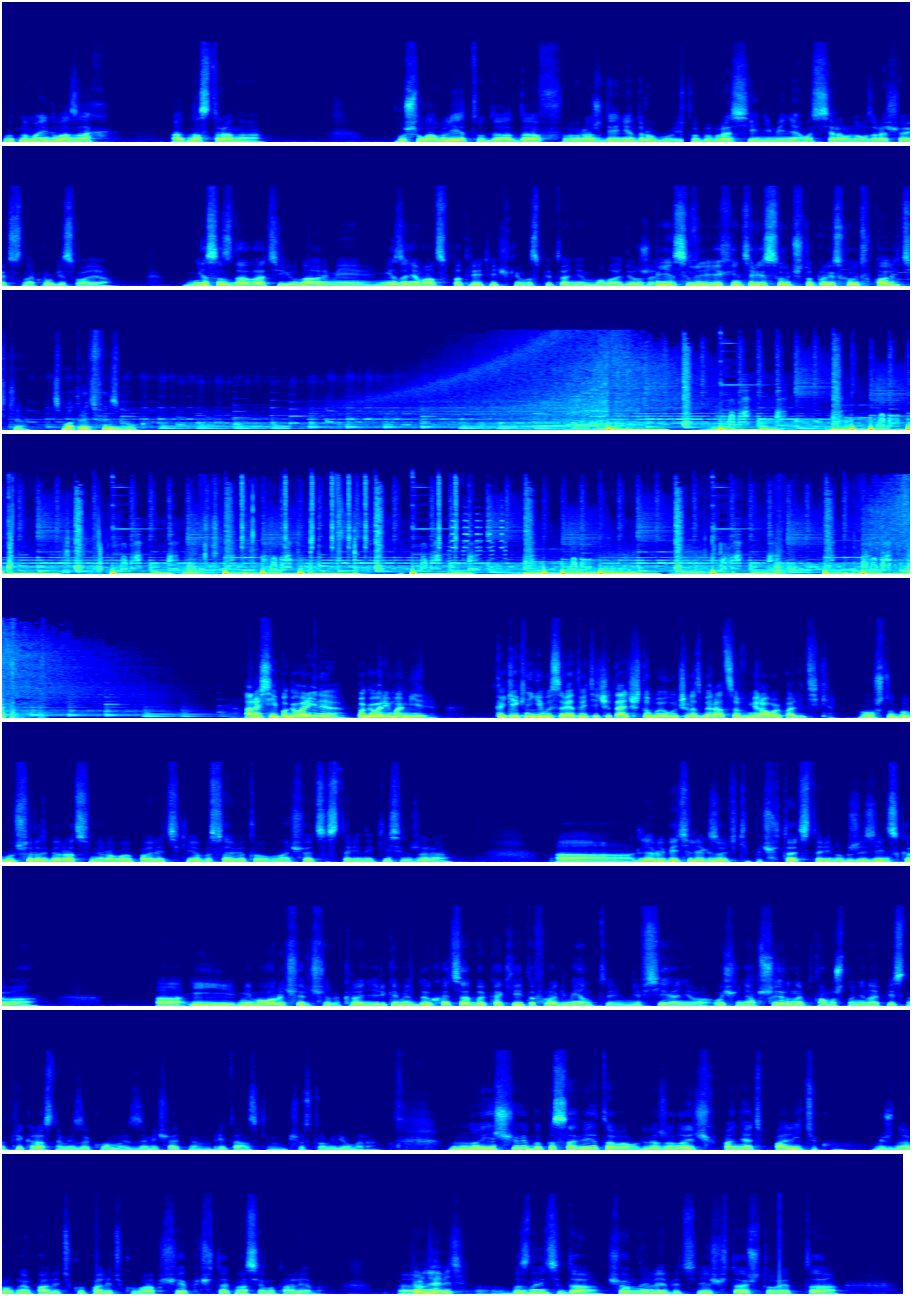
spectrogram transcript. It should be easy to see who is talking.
Speaker 1: Вот на моих глазах одна страна ушла в лету, да, дав рождение другой. Чтобы в России не менялось, все равно возвращается на круги своя. Не создавать юнармии, не заниматься патриотическим воспитанием молодежи. Если их интересует, что происходит в политике, смотреть Facebook –
Speaker 2: О России поговорили, поговорим о мире. Какие книги вы советуете читать, чтобы лучше разбираться в мировой политике?
Speaker 1: Ну, чтобы лучше разбираться в мировой политике, я бы советовал начать со старины Киссинджера. А для любителей экзотики почитать старину Бжезинского. А, и мемуары Черчилля крайне рекомендую. Хотя бы какие-то фрагменты, не все, они очень обширны, потому что они написаны прекрасным языком и с замечательным британским чувством юмора. Но еще я бы посоветовал для желающих понять политику, международную политику и политику вообще, почитать Насема Талеба.
Speaker 2: Черный лебедь?
Speaker 1: Вы знаете, да, Черный лебедь. Я считаю, что это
